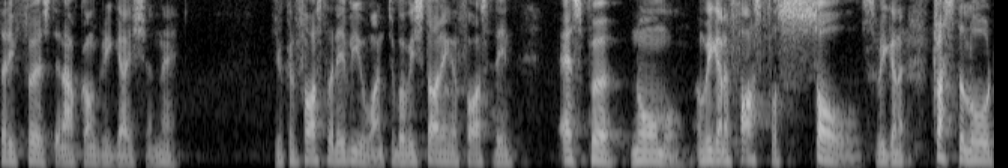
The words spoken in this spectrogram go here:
31st in our congregation. Eh? You can fast whatever you want to, but we're starting a fast then as per normal. And we're going to fast for souls. We're going to trust the Lord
